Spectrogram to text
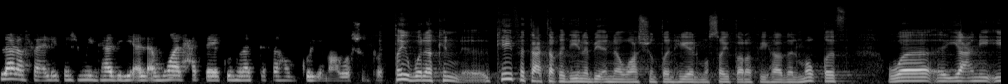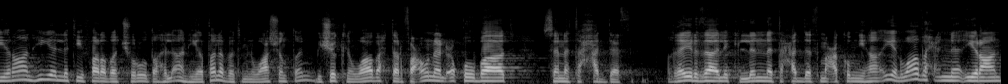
لا رفع لتجميد هذه الأموال حتى يكون هناك تفاهم كلي مع واشنطن. طيب ولكن كيف تعتقدين بأن واشنطن هي المسيطرة في هذا الموقف؟ ويعني إيران هي التي فرضت شروطها الآن هي طلبت من واشنطن بشكل واضح ترفعون العقوبات سنتحدث غير ذلك لن نتحدث معكم نهائيا. واضح أن إيران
